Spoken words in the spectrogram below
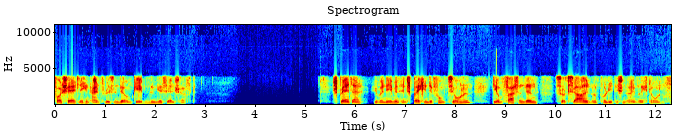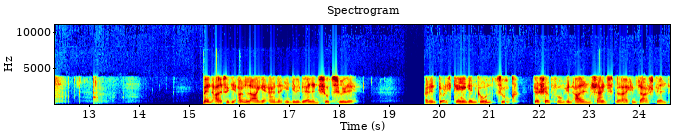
vor schädlichen Einflüssen der umgebenden Gesellschaft. Später übernehmen entsprechende Funktionen die umfassenden sozialen und politischen Einrichtungen. Wenn also die Anlage einer individuellen Schutzhülle einen durchgängigen Grundzug der Schöpfung in allen Seinsbereichen darstellt,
